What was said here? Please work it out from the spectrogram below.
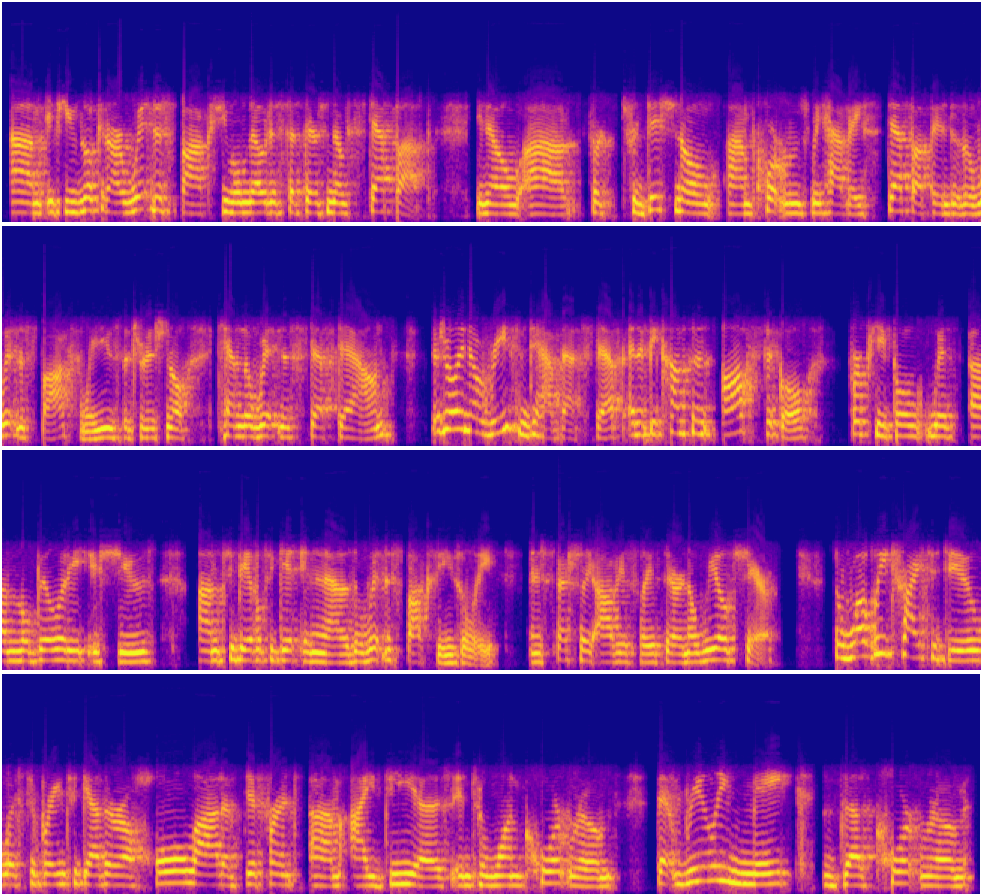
Um, if you look at our witness box, you will notice that there's no step up. You know, uh, for traditional um, courtrooms, we have a step up into the witness box, and we use the traditional can the witness step down. There's really no reason to have that step, and it becomes an obstacle for people with um, mobility issues um, to be able to get in and out of the witness box easily, and especially obviously if they're in a wheelchair. So, what we tried to do was to bring together a whole lot of different um, ideas into one courtroom that really make the courtroom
